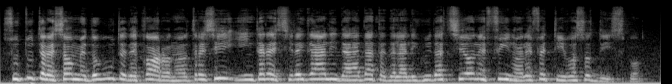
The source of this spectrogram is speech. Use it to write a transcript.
Su tutte le somme dovute decorrono altresì gli interessi legali dalla data della liquidazione fino all'effettivo soddisfo.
